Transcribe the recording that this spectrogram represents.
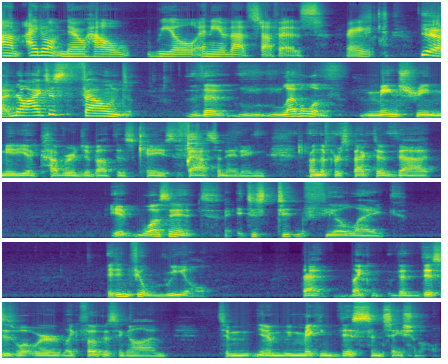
Um, I don't know how real any of that stuff is, right? Yeah, no, I just found the level of mainstream media coverage about this case fascinating from the perspective that it wasn't, it just didn't feel like, it didn't feel real. That like that this is what we're like focusing on to you know be making this sensational.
